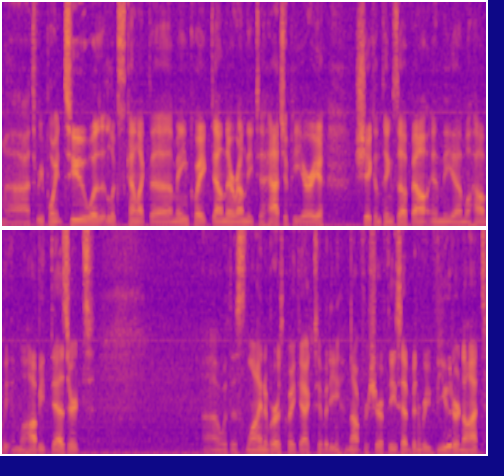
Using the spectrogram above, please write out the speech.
Uh, 3.2 was it looks kind of like the main quake down there around the Tehachapi area, shaking things up out in the uh, Mojave, Mojave Desert uh, with this line of earthquake activity. Not for sure if these have been reviewed or not.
